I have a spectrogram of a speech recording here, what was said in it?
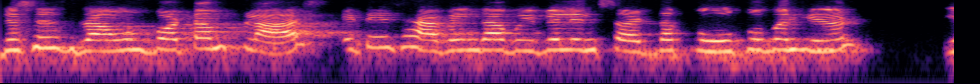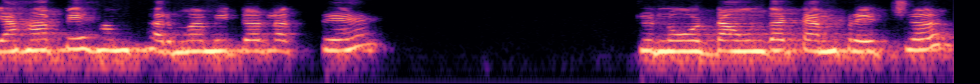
this is round bottom flask it is having a we will insert the कोक ओवर हियर यहाँ पे हम थर्मामीटर लगते हैं to note down the temperature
